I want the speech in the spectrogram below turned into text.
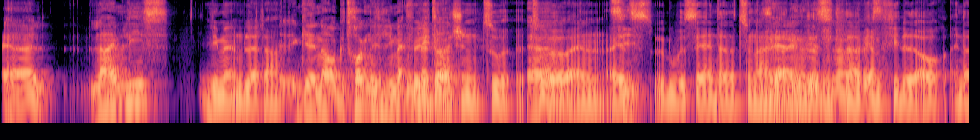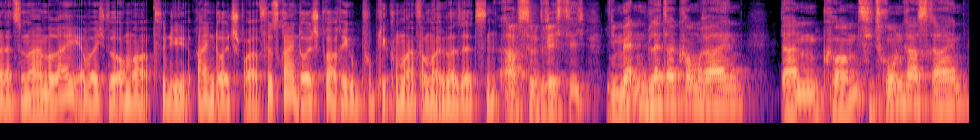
äh, Lime Leaves, Limettenblätter. genau, getrocknete Für die Limettenblätter. deutschen Zu ZuhörerInnen. sie- Jetzt, du bist sehr international Sehr gewesen. international Klar, wir haben viele auch internationalen Bereich, aber ich will auch mal für die rein deutschsprachige, fürs rein deutschsprachige Publikum einfach mal übersetzen. Absolut richtig. Limettenblätter kommen rein, dann kommt Zitronengras rein,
